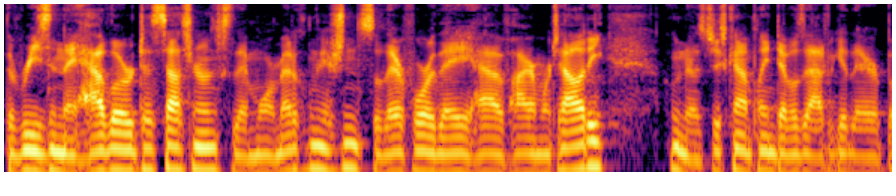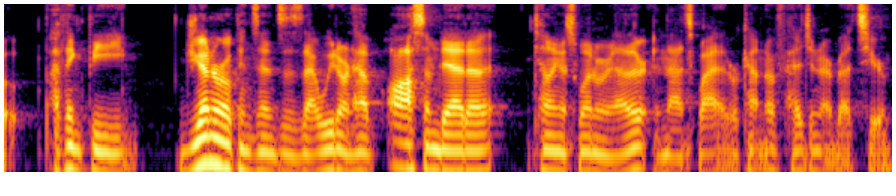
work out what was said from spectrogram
the reason they have lower testosterone because they have more medical conditions, so therefore they have higher mortality? Who knows? Just kind of playing devil's advocate there. But I think the general consensus is that we don't have awesome data telling us one or another, and that's why we're kind of hedging our bets here.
